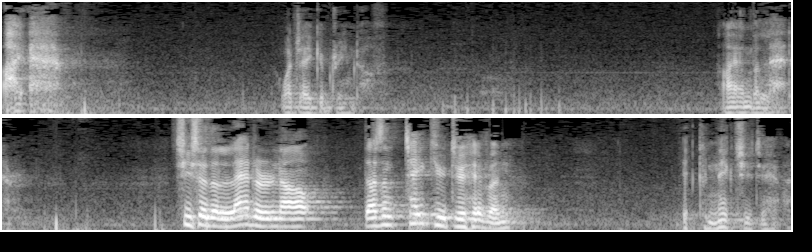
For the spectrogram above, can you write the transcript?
I am what Jacob dreamed of. I am the ladder. See, so the ladder now doesn't take you to heaven, it connects you to heaven.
